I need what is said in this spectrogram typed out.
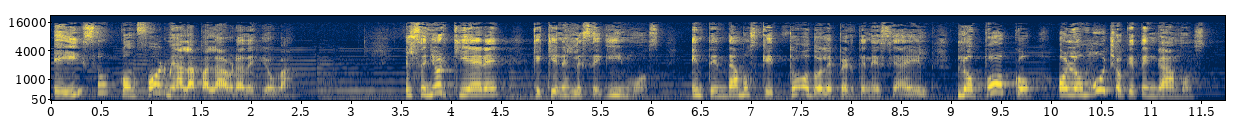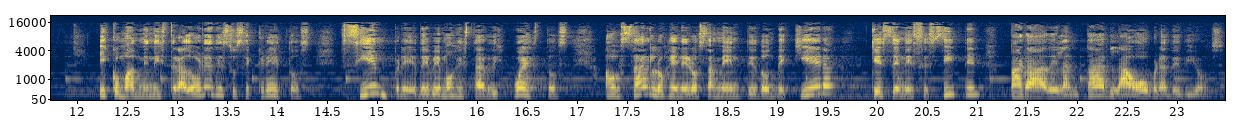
e hizo conforme a la palabra de Jehová. El Señor quiere que quienes le seguimos entendamos que todo le pertenece a Él, lo poco o lo mucho que tengamos. Y como administradores de sus secretos, siempre debemos estar dispuestos a usarlos generosamente donde quiera que se necesiten para adelantar la obra de Dios.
